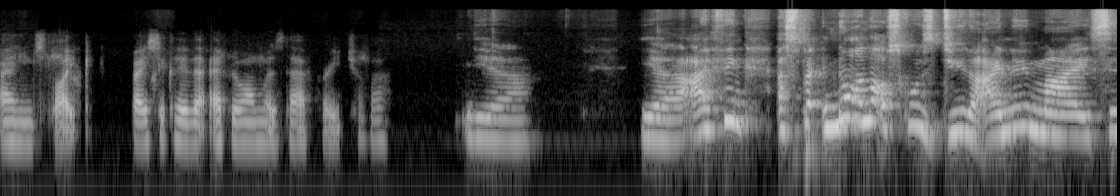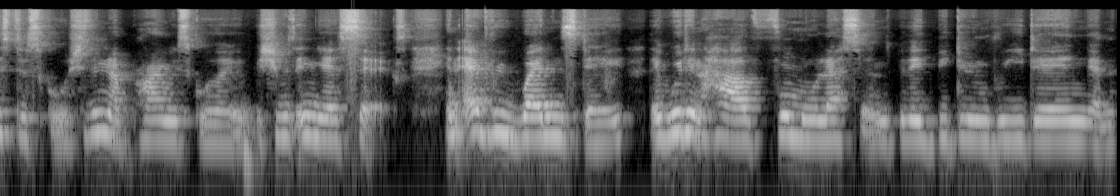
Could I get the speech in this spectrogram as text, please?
and like basically that everyone was there for each other Yeah. Yeah, I think not a lot of schools do that. I know my sister's school, she didn't have primary school though, but she was in year six. And every Wednesday, they wouldn't have formal lessons, but they'd be doing reading and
